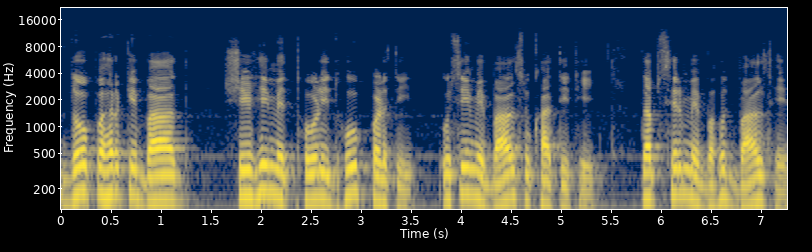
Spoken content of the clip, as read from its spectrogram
दोपहर के बाद सीढ़ी में थोड़ी धूप पड़ती, उसी में बाल सुखाती थी। तब सिर में बहुत बाल थे।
